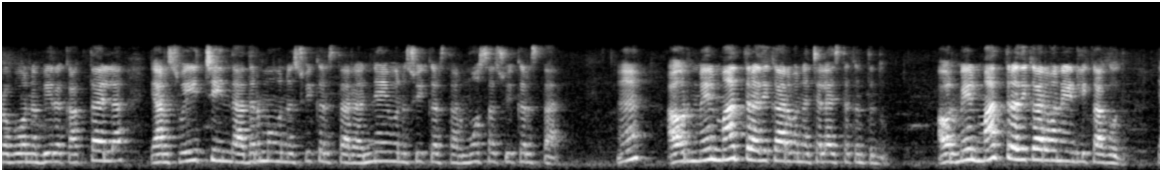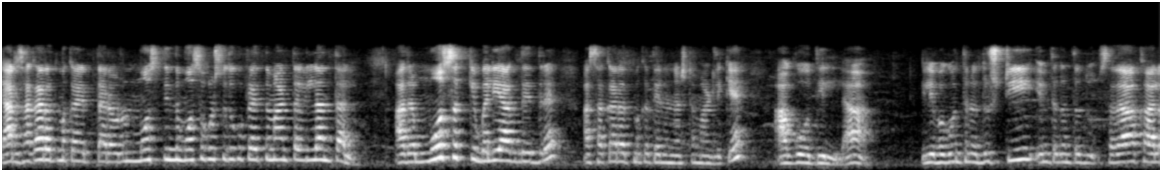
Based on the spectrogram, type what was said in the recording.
ಪ್ರಭುವನ್ನ ಬೀರಕ್ಕಾಗ್ತಾ ಇಲ್ಲ. ಯಾರು ಸ್ವಇಚ್ಛೆಯಿಂದ ಅಧರ್ಮವನ್ನು ಸ್ವೀಕರಿಸ್ತಾರೆ, ಅನ್ಯಾಯವನ್ನು ಸ್ವೀಕರಿಸ್ತಾರೆ, ಮೋಸ ಸ್ವೀಕರಿಸ್ತಾರೆ ಅವ್ರ ಮೇಲ್ ಮಾತ್ರ ಅಧಿಕಾರವನ್ನ ಚಲಾಯಿಸ್ತಕ್ಕಂಥದ್ದು. ಅವ್ರ ಮೇಲ್ ಮಾತ್ರ ಅಧಿಕಾರವನ್ನ ಇಡ್ಲಿಕ್ಕೆ ಆಗೋದು ಯಾರು ಸಕಾರಾತ್ಮಕ ಇರ್ತಾರೆ, ಅವ್ರನ್ನ ಮೋಸದಿಂದ ಮೋಸಗೊಳಿಸೋದಕ್ಕೂ ಪ್ರಯತ್ನ ಮಾಡ್ತಾವಿಲ್ಲ ಅಂತ ಅಲ್ಲ. ಆದ್ರೆ ಮೋಸಕ್ಕೆ ಬಲಿಯಾಗದೇ ಇದ್ರೆ ಆ ಸಕಾರಾತ್ಮಕತೆಯನ್ನು ನಷ್ಟ ಮಾಡ್ಲಿಕ್ಕೆ ಆಗೋದಿಲ್ಲ. ಇಲ್ಲಿ ಭಗವಂತನ ದೃಷ್ಟಿ ಎಂತಕ್ಕಂಥದ್ದು ಸದಾಕಾಲ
